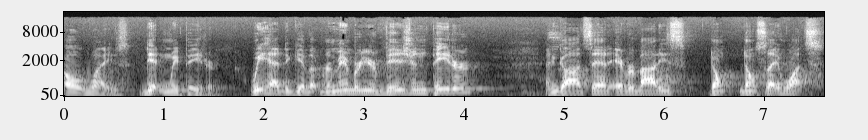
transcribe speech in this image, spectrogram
old ways, didn't we, Peter? We had to give up. Remember your vision, Peter? And God said, everybody's, don't, don't say what's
